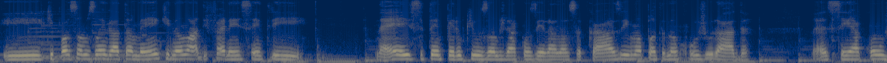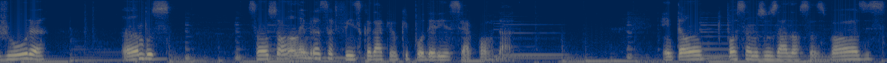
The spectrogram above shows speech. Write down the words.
E que possamos lembrar também que não há diferença entre né, esse tempero que usamos na cozinha da nossa casa e uma planta não conjurada. Né? Sem a conjura, ambos são só uma lembrança física daquilo que poderia ser acordado. Então, que possamos usar nossas vozes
